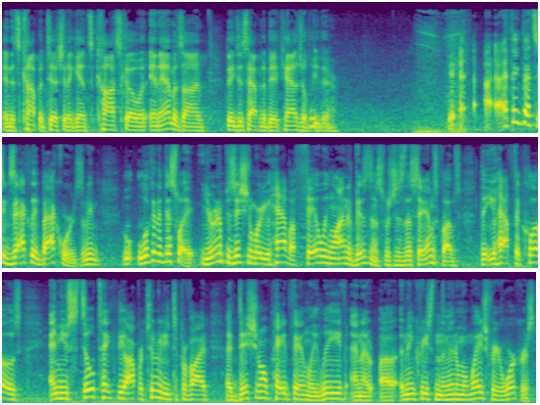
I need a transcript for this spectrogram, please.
in its competition against Costco and, and Amazon, they just happen to be a casualty there. Yeah, I think that's exactly backwards. I mean, look at it this way. You're in a position where you have a failing line of business, which is the Sam's Clubs, that you have to close, and you still take the opportunity to provide additional paid family leave and a, an increase in the minimum wage for your workers.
